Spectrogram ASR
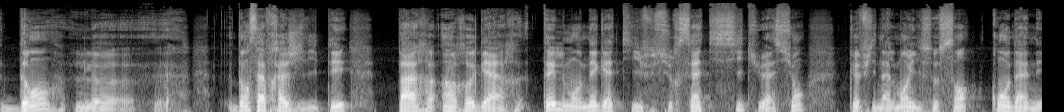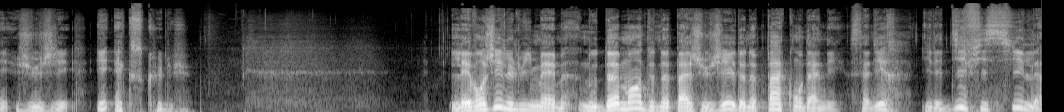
dans, sa fragilité par un regard tellement négatif sur cette situation que finalement il se sent condamné, jugé et exclu. L'évangile lui-même nous demande de ne pas juger et de ne pas condamner. C'est-à-dire, il est difficile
